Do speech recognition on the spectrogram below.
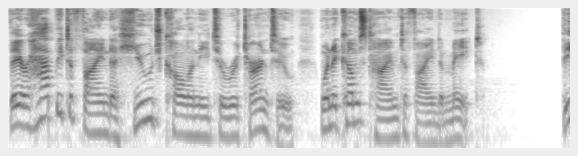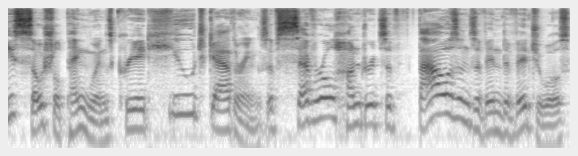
they are happy to find a huge colony to return to when it comes time to find a mate. These social penguins create huge gatherings of several hundreds of thousands of individuals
